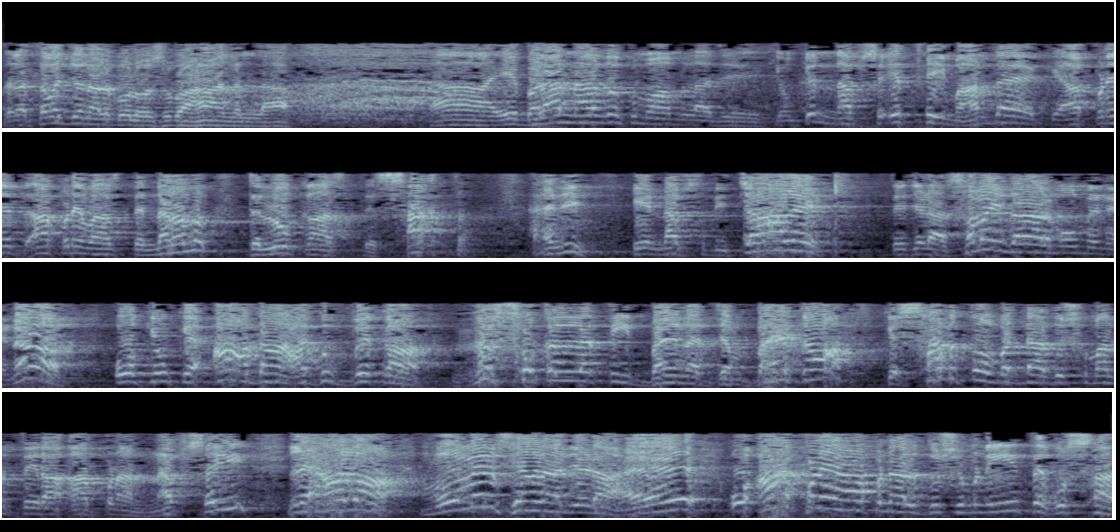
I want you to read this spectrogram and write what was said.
ذرا توجہ نال بولو، سبحان اللہ۔ ہاں یہ بڑا نازک معاملہ جے کیونکہ نفس اتے ہی مارد ہے کہ اپنے اپنے واسطے نرم تے لوکاں سخت۔ ہے جی یہ نفس دی چال ہے۔ تے جڑا سمجھدار مومن ہے نا وہ کیونکہ آدھا ادبے کا نفس کلتی بین جمبہ کا کہ سب تو بڑا دشمن تیرا اپنا نفس ہی۔ لہذا مومن سیاح جیڑا ہے وہ اپنے آپ نال دشمنی تے غصہ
